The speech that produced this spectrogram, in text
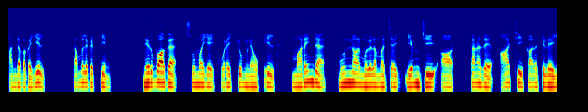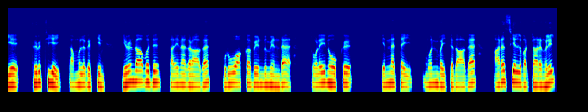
அந்த வகையில் தமிழகத்தின் நிர்வாக சுமையை குறைக்கும் நோக்கில் மறைந்த முன்னாள் முதலமைச்சர் எம்ஜிஆர் தனது ஆட்சி காலத்திலேயே திருச்சியை தமிழகத்தின் இரண்டாவது தலைநகராக உருவாக்க வேண்டும் என்ற தொலைநோக்கு எண்ணத்தை முன்வைத்ததாக அரசியல் வட்டாரங்களில்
